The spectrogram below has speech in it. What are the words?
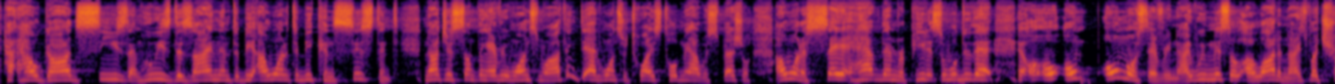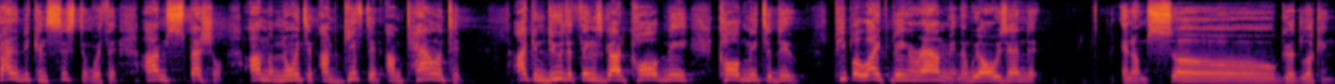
how, how God sees them, who He's designed them to be. I want it to be consistent, not just something every once in a while. I think Dad once or twice told me I was special. I want to say it, have them repeat it. So we'll do that eh, almost every night. We miss a, a lot of nights, but try to be consistent with it. I'm special. I'm anointed. I'm gifted. I'm talented. I can do the things God called me, called me to do. People like being around me. And then we always end it, and I'm so good looking.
